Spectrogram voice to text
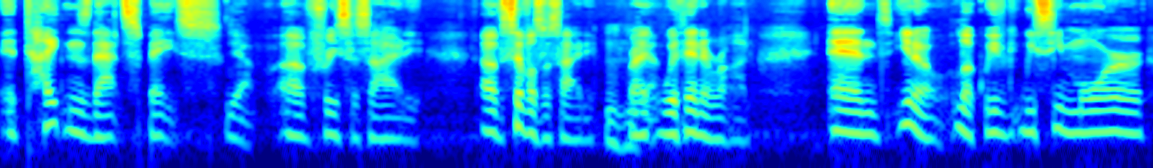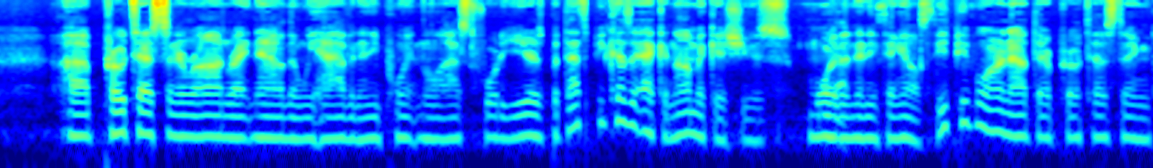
it tightens that space yeah. of free society of civil society, mm-hmm. right, yeah. within Iran. And you know, look, we we see more uh, protests in Iran right now than we have at any point in the last 40 years, but that's because of economic issues more yeah. than anything else. These people aren't out there protesting,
